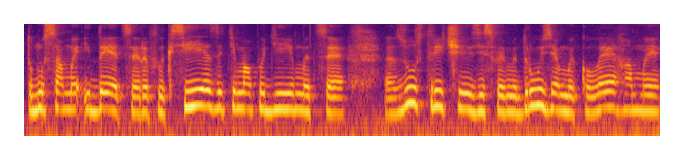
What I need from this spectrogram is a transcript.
Тому саме ідея це рефлексія за тіма подіями, це е, зустріч зі своїми друзями, колегами,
